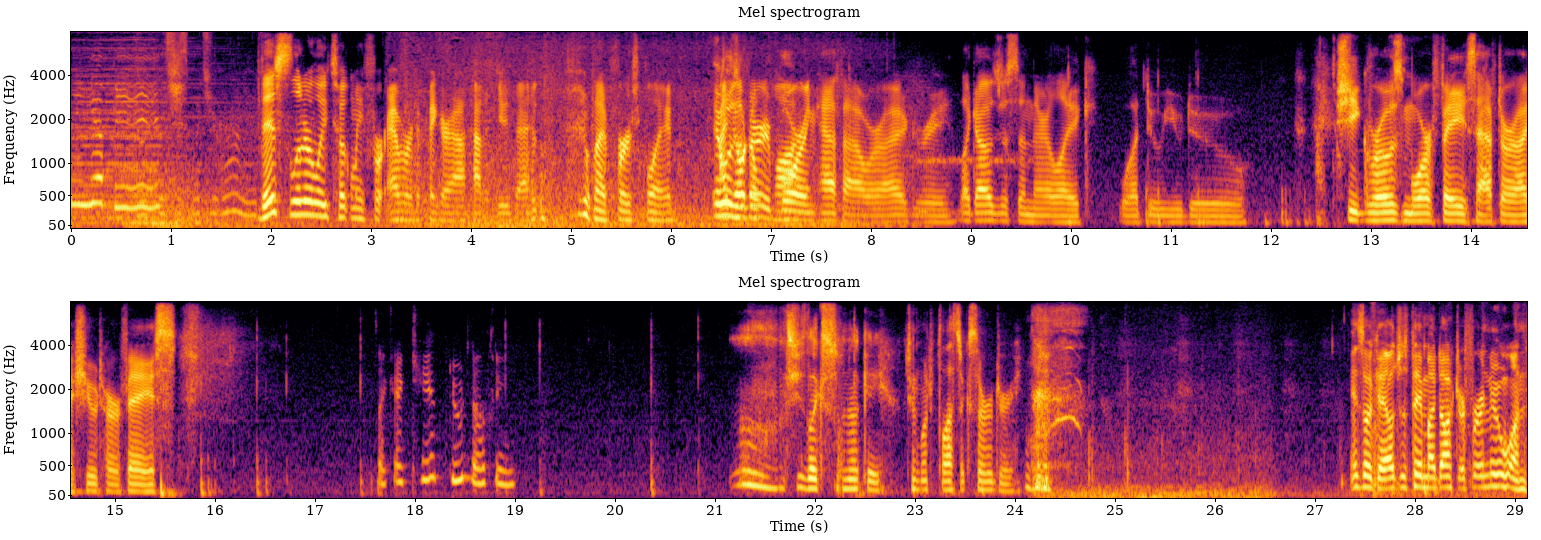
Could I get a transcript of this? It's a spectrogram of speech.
Yeah, This bitch. is what you wanted. This literally took me forever to figure out how to do that when I first played. It was a very boring half hour. I agree. Like I was just in there, like, what do you do? She grows more face after I shoot her face. Like I can't do nothing. She's like Snooki. Too much plastic surgery. it's okay. I'll just pay my doctor for a new one.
